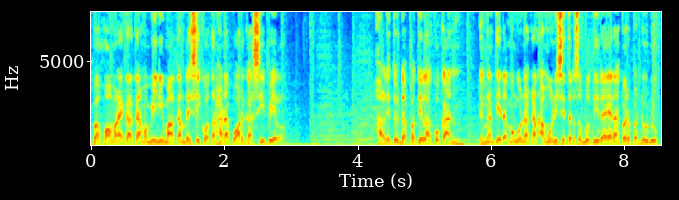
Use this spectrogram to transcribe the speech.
bahwa mereka akan meminimalkan risiko terhadap warga sipil. Hal itu dapat dilakukan dengan tidak menggunakan amunisi tersebut di daerah berpenduduk.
